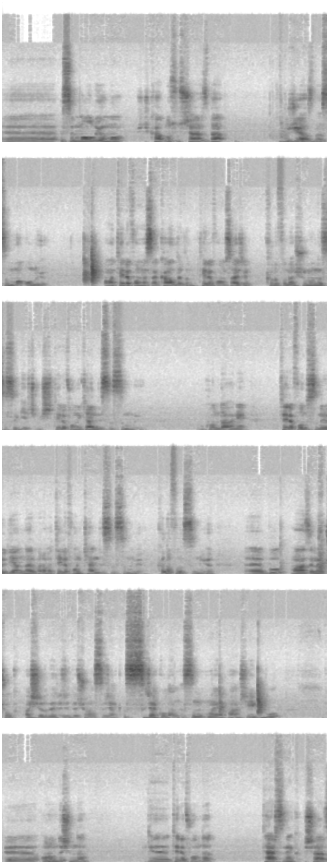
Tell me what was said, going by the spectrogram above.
Ee, ısınma oluyor mu? Şu kablosuz şarjda bu cihazda ısınma oluyor. Ama telefon mesela kaldırdım. Telefon sadece kılıfına şunun ısısı geçmiş. Telefonun kendisi ısınmıyor. Bu konuda hani telefon ısınıyor diyenler var ama telefon kendisi ısınmıyor. Kılıfı ısınıyor. Ee, bu malzeme çok aşırı derecede şu an sıcak. Sıcak olan, ısınma yapan şey bu. Ee, onun dışında e, telefonda tersine şarj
